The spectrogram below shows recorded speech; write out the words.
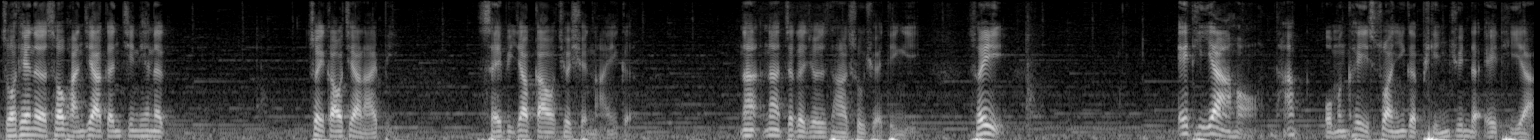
昨天的收盘价跟今天的最高价来比，谁比较高就选哪一个。那那这个就是它的数学定义。所以 ATR 哈，它我们可以算一个平均的 ATR。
